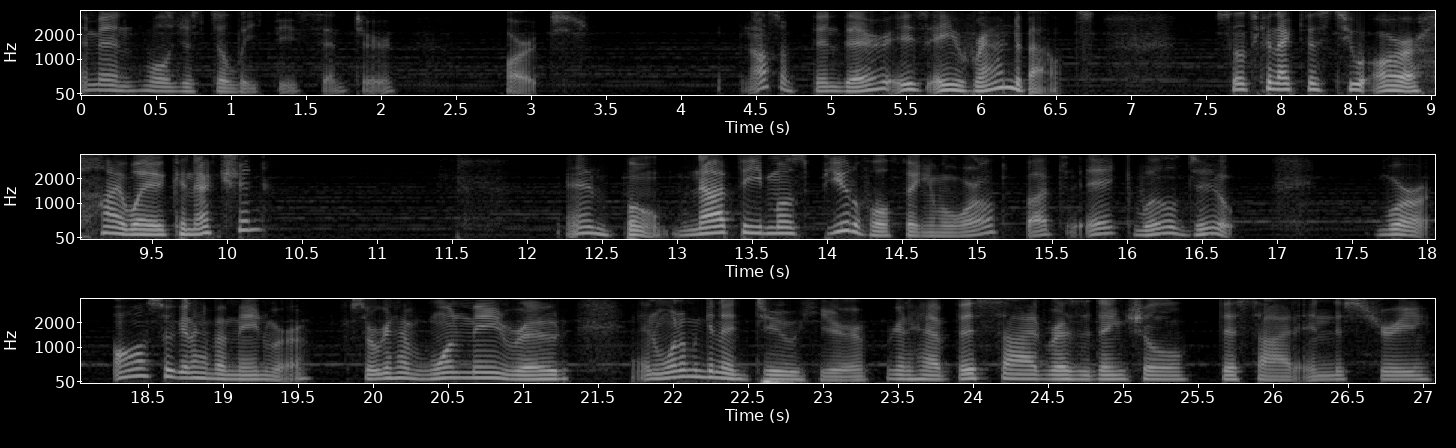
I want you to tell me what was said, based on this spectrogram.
and then we'll just delete the center part. Awesome. Then there is a roundabout. So let's connect this to our highway connection. And boom. Not the most beautiful thing in the world, but it will do. We're also going to have a main road. So we're going to have one main road. And what I'm going to do here, we're going to have this side residential, this side industry.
